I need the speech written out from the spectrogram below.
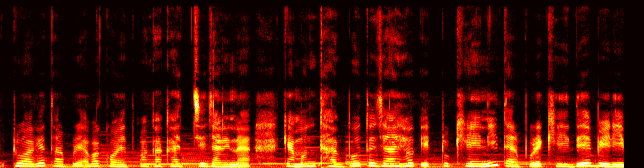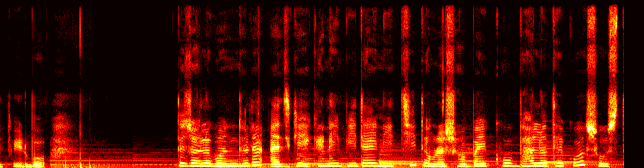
একটু আগে, তারপরে আবার কয়েক মাখা খাচ্ছি, জানি না কেমন থাকব। তো যাই হোক, একটু খেয়ে নিই, তারপরে খেয়ে দিয়ে বেরিয়ে ফিরবো। তো চলো বন্ধুরা, আজকে এখানেই বিদায় নিচ্ছি। তোমরা সবাই খুব ভালো থেকো, সুস্থ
